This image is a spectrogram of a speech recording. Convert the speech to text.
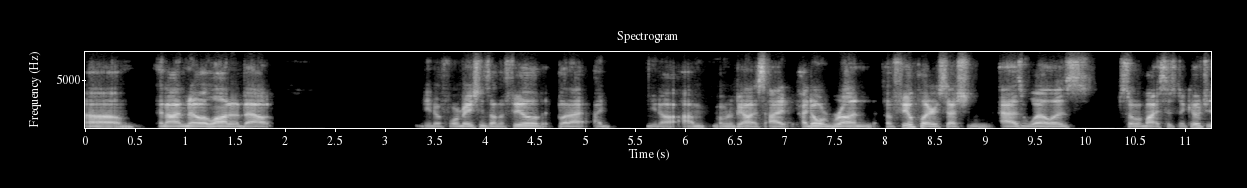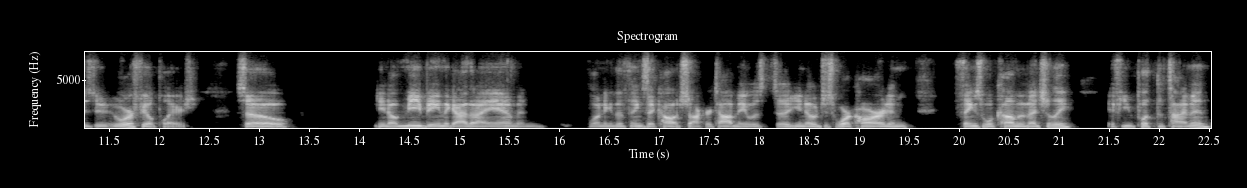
Um, and I know a lot about, you know, formations on the field, but I, I you know, I'm, I'm going to be honest. I, I don't run a field player session as well as some of my assistant coaches do who are field players. So you know, me being the guy that I am and learning the things that college soccer taught me was to, you know, just work hard and things will come eventually if you put the time in.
